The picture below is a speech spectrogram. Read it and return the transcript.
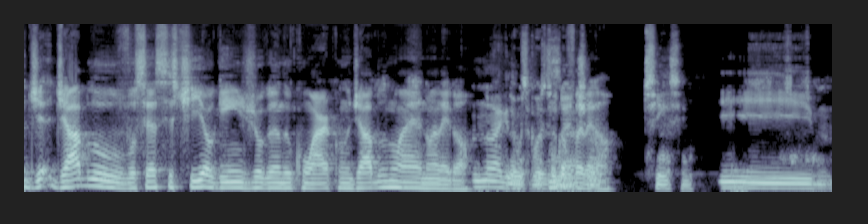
Di- Diablo, você assistir alguém jogando com arco no Diablo não é, não é legal. Não é grande Não, coisa. Nunca Exatamente, foi né? legal. Sim, sim. E O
